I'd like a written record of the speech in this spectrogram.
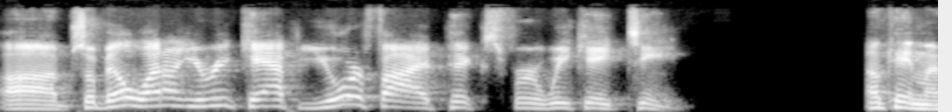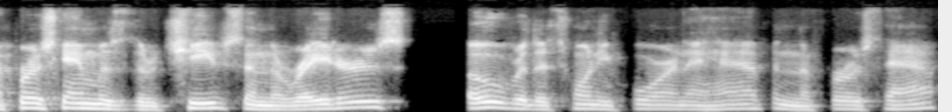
Um, so, Bill, why don't you recap your five picks for Week 18? Okay, my first game was the Chiefs and the Raiders over the 24 and a half in the first half.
